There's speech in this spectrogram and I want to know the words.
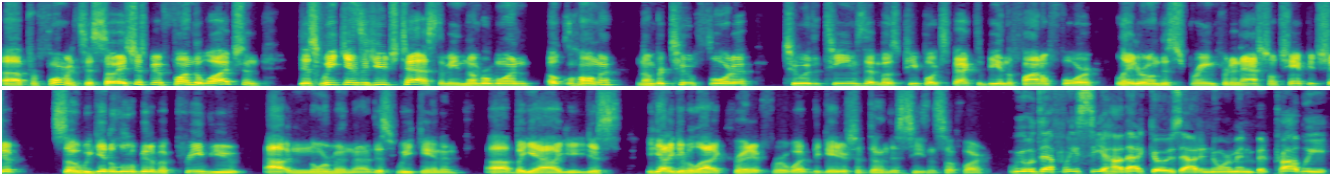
uh, performances. So it's just been fun to watch. And this weekend's a huge test. I mean, number one, Oklahoma, number two, Florida two of the teams that most people expect to be in the Final Four later on this spring for the national championship. So we get a little bit of a preview out in Norman uh, this weekend, and uh, but yeah, you just you got to give a lot of credit for what the Gators have done this season so far. We will definitely see how that goes out in Norman, but probably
